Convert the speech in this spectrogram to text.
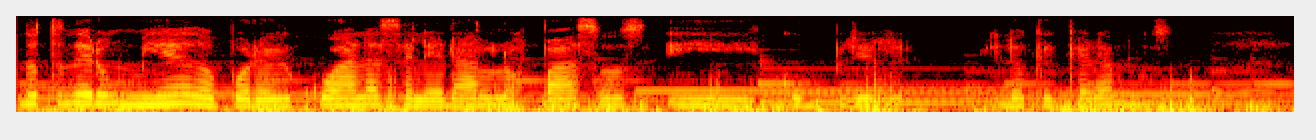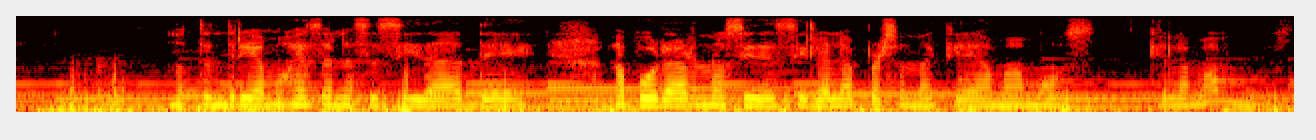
No tener un miedo por el cual acelerar los pasos y cumplir lo que queremos. No tendríamos esa necesidad de apurarnos y decirle a la persona que amamos que la amamos.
